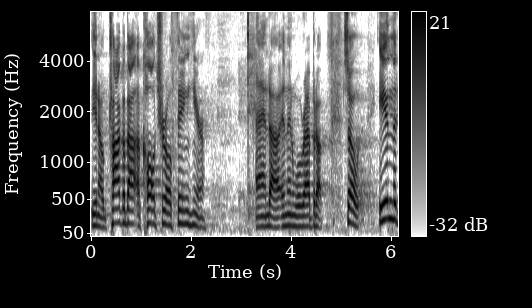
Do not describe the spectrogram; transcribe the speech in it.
you know, talk about a cultural thing here. And, uh, and then we'll wrap it up. So, in the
